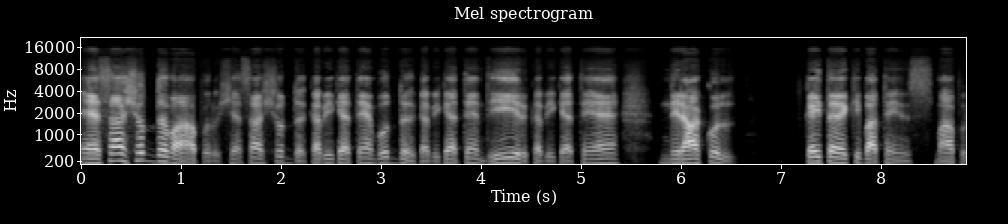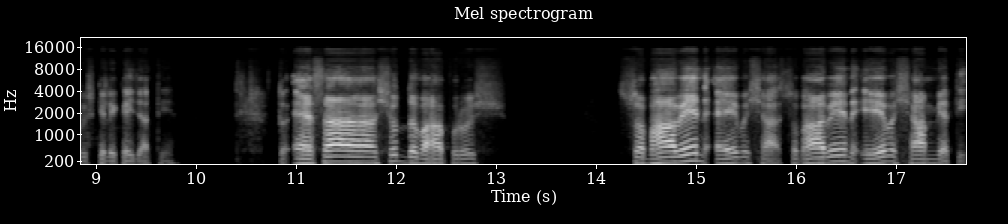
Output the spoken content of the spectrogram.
ऐसा शुद्ध महापुरुष, ऐसा शुद्ध, कभी कहते हैं बुद्ध, कभी कहते हैं धीर, कभी कहते हैं निराकुल, कई तरह की बातें इस महापुरुष के लिए कही जाती हैं। तो ऐसा शुद्ध महापुरुष स्वभावेन एव स्वभावेन एव शाम्यति।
